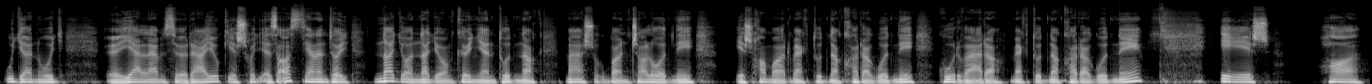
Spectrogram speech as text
ugyanúgy jellemző rájuk, és hogy ez azt jelenti, hogy nagyon-nagyon könnyen tudnak másokban csalódni, és hamar meg tudnak haragudni, kurvára meg tudnak haragudni, és ha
